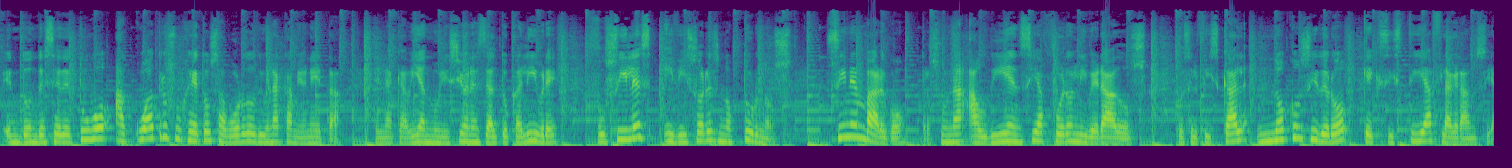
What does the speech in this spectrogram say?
en donde se detuvo a cuatro sujetos a bordo de una camioneta, en la que habían municiones de alto calibre, fusiles y visores nocturnos. Sin embargo, tras una audiencia fueron liberados, pues el fiscal no consideró que existía flagrancia.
